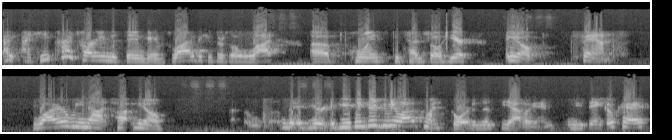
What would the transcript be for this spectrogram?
I, I keep kind of targeting the same games. Why? Because there's a lot of points potential here. You know, Fant. Why are we not? Ta- you know, if you're if you think there's going to be a lot of points scored in this Seattle game, and you think, okay,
